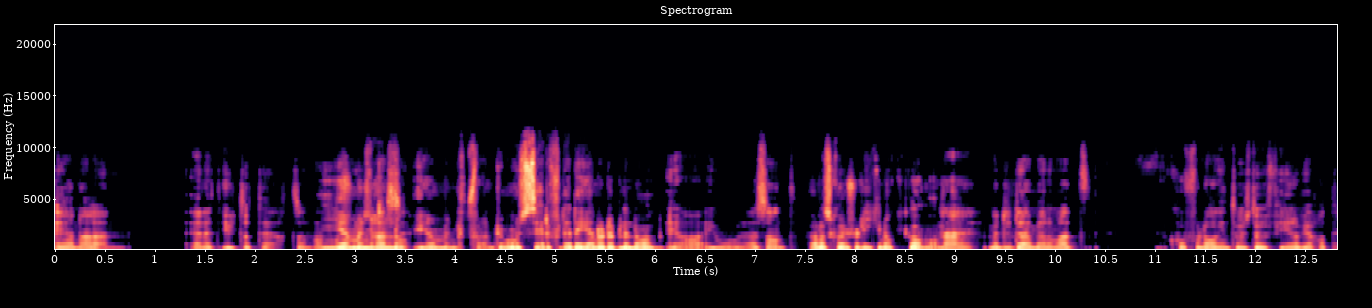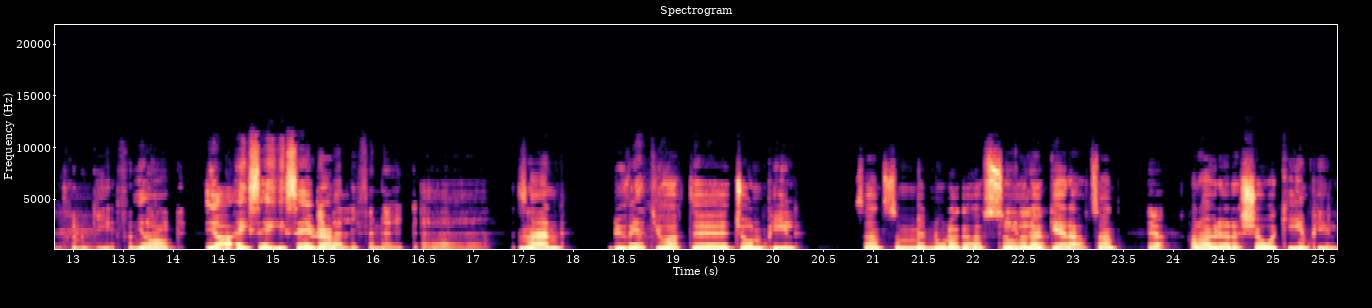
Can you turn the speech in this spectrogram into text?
eneren er litt utdatert. Sånn Ja, men hallo ja, men faen, Du må jo se det fordi det er når det ble lagd. Ja, jo, det er sant. Ellers kan du ikke like noe gammelt. Nei, men det er det jeg mener man at Hvorfor lage en Toy Story 4? Vi har hatt en trilogi. Er Ja, Fornøyd. ja jeg, jeg, jeg ser jo Jeg er den. veldig fornøyd. Eh. Men du vet jo at uh, Jordan Peele, sant, som nå lager Us og har lagd Get Out, sant? Ja. han har jo det der showet Key and Peele,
